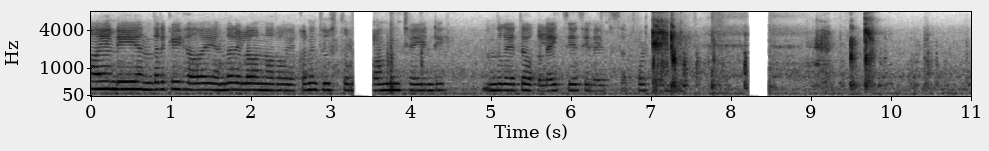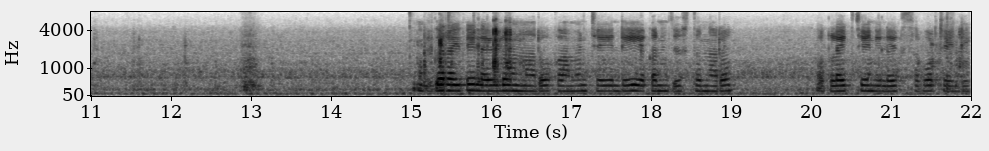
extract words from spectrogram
హాయ్ అండి అందరికీ హాయ్. అందరు ఎలా ఉన్నారు ఎక్కడి నుంచి చూస్తున్నారు కామెంట్ చేయండి. ముందుగా అయితే ఒక లైక్ చేసి లైక్ సపోర్ట్ చేయండి. ముగ్గురు అయితే లైవ్లో ఉన్నారు కామెంట్ చేయండి ఎక్కడి నుంచి చూస్తున్నారో. ఒక లైక్ చేయండి లైక్ సపోర్ట్ చేయండి.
